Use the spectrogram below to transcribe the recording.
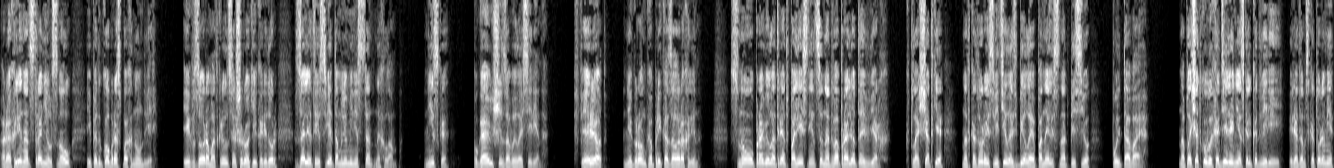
Рахлин отстранил Сноу и пинком распахнул дверь. Их взором открылся широкий коридор, залитый светом люминесцентных ламп. Низко, пугающе завыла сирена. «Вперед!» — негромко приказал Рахлин. Сноу провел отряд по лестнице на два пролета вверх, к площадке, над которой светилась белая панель с надписью «Пультовая». На площадку выходили несколько дверей, рядом с которыми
